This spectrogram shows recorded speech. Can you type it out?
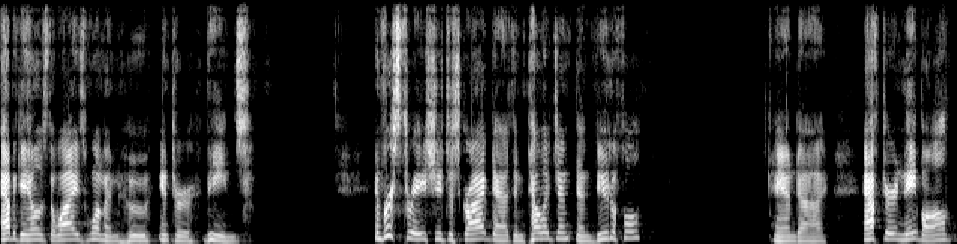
Abigail is the wise woman who intervenes. In verse 3, she's described as intelligent and beautiful. And uh, after Nabal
